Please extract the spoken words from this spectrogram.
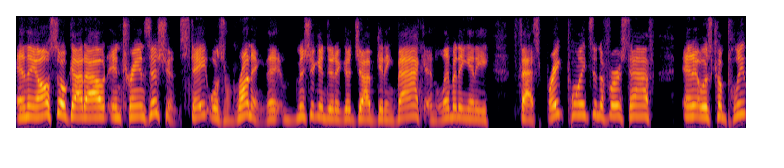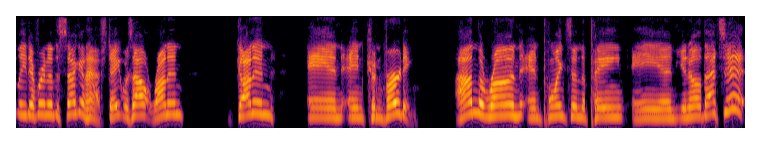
And they also got out in transition. State was running. They, Michigan did a good job getting back and limiting any fast break points in the first half. And it was completely different in the second half. State was out running, gunning, and and converting on the run and points in the paint. And you know, that's it.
